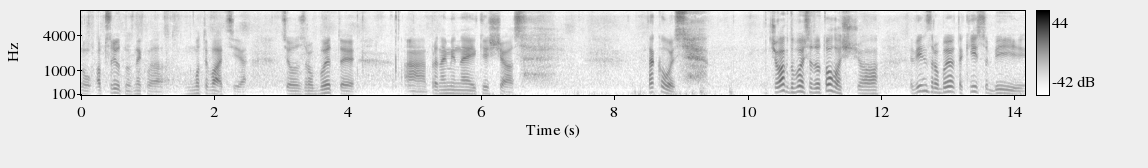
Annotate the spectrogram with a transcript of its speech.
ну, абсолютно зникла мотивація цього зробити, принаймні на якийсь час. Так ось, чувак добився до того, що він зробив такий собі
